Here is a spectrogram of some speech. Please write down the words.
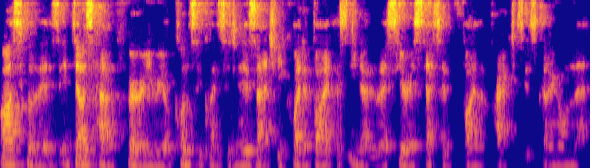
article is it does have very real consequences and is actually quite a you know a serious set of violent practices going on there.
